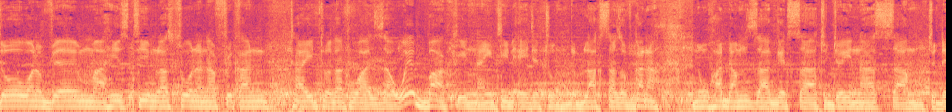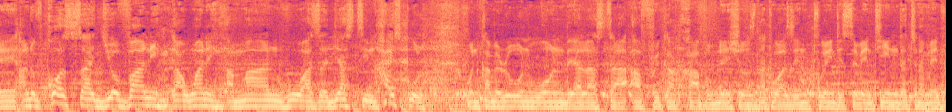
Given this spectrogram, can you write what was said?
though one of them, uh, his team last won an African title that was uh, way back in 1982. The Black Stars of Ghana. Nuhu Adams uh, gets to join us um, today. And of course, Giovanni Awane, a man who was just in high school when Cameroon won their last Africa Cup of Nations. That was in 2017. The tournament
